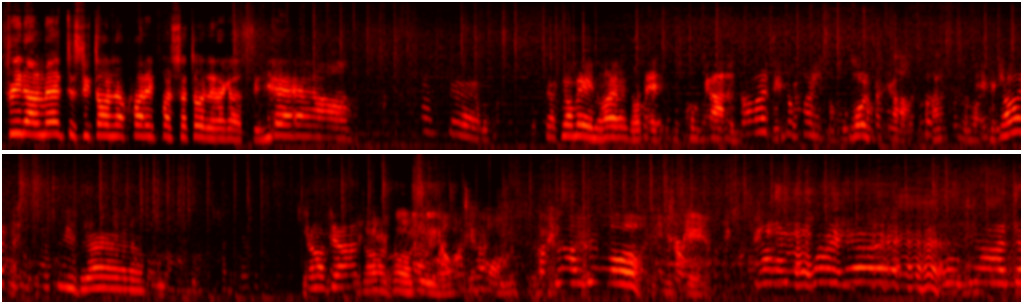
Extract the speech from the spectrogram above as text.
finalmente si torna a fare il passatore, ragazzi. Yeah! Cioè, più o meno, eh, vabbè, con calma, molta calma. Davanti sono partiti, eh. Piano piano. Claudio! Un grande,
